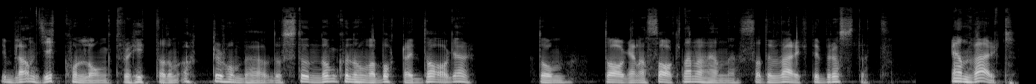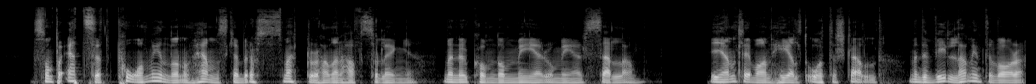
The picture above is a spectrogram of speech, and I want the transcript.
Ibland gick hon långt för att hitta de örter hon behövde och stundom kunde hon vara borta i dagar. De dagarna saknade han henne så att det värkte i bröstet. En verk som på ett sätt påminde om de hemska bröstsmärtor han hade haft så länge. Men nu kom de mer och mer sällan. Egentligen var han helt återställd, men det ville han inte vara.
